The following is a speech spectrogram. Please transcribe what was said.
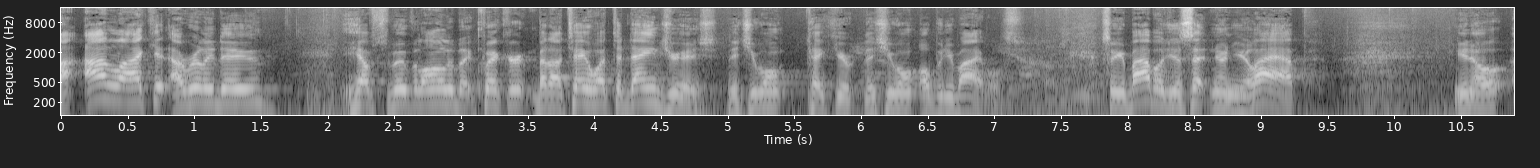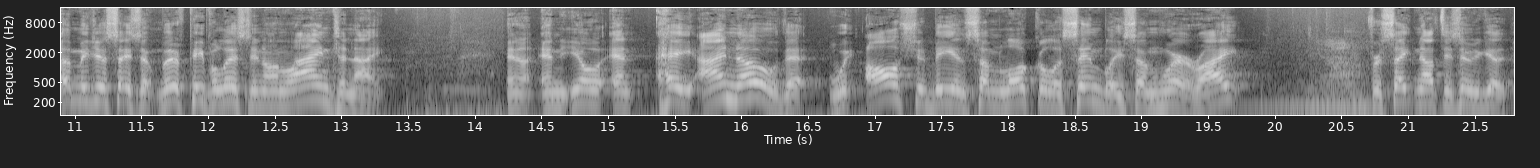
I, I like it, I really do. It helps move along a little bit quicker. But I'll tell you what the danger is that you won't take your that you won't open your Bibles. So your Bible is just sitting on your lap. You know, let me just say something. There's people listening online tonight. And, and you know, and hey, I know that we all should be in some local assembly somewhere, right? Forsake not the assembly together.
